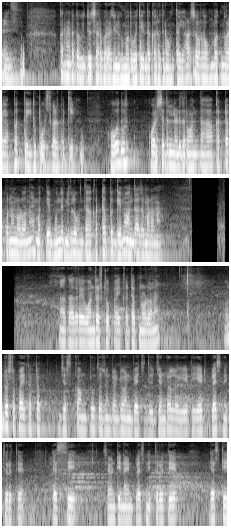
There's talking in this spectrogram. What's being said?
ಫ್ರೆಂಡ್ಸ್ ಕರ್ನಾಟಕ ವಿದ್ಯುತ್ ಸರಬರಾಜು ನಿಗಮದ ವತಿಯಿಂದ ಕರೆದಿರುವಂಥ ಎರಡು ಸಾವಿರದ ಒಂಬತ್ತು ಎಪ್ಪತ್ತೈದು ಪೋಸ್ಟ್ಗಳ ಬಗ್ಗೆ ಹೋದ ವರ್ಷದಲ್ಲಿ ನಡೆದಿರುವಂತಹ ಕಟ್ಟಪ್ಪನ್ನು ನೋಡೋಣ, ಮತ್ತು ಮುಂದೆ ನಿಲ್ಲುವಂತಹ ಕಟ್ಟಪ್ಪ ಬಗ್ಗೆನೂ ಅಂದಾಜು ಮಾಡೋಣ. ಹಾಗಾದರೆ ಒಂದಷ್ಟು ರೂಪಾಯಿ ಕಟ್ಟಪ್ ನೋಡೋಣ. ಒಂದಷ್ಟು ರೂಪಾಯಿ cutoff just come two thousand twenty one ಬ್ಯಾಚಿದ್ದು ಜನರಲ್ ಏಯ್ಟಿ ಏಯ್ಟ್ ಪ್ಲಸ್ ನಿಂತಿರುತ್ತೆ. S C seventy nine plus ನಿಂತಿರುತ್ತೆ. S T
